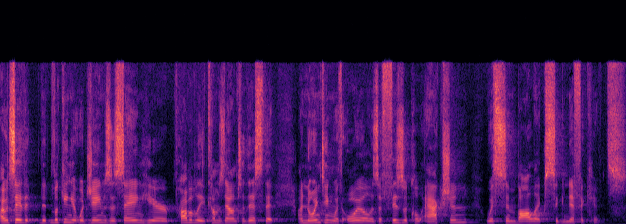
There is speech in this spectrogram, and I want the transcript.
I would say that, that looking at what James is saying here, probably it comes down to this that anointing with oil is a physical action with symbolic significance.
